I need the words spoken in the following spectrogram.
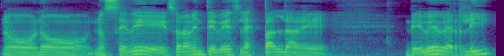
No, no, no se ve, solamente ves la espalda de, de Beverly.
